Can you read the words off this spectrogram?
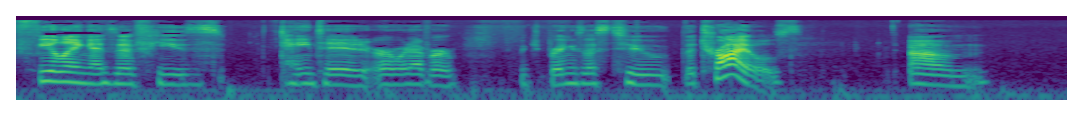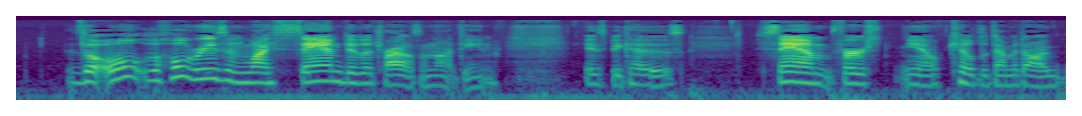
feeling as if he's tainted or whatever which brings us to the trials. Um the whole the whole reason why Sam did the trials and not Dean is because Sam first you know killed the demodog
